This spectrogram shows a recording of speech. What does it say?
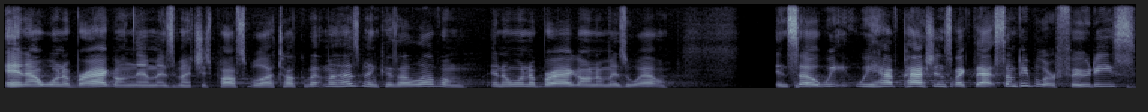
and I want to brag on them as much as possible. I talk about my husband because I love him and I want to brag on him as well. And so we, we have passions like that. Some people are foodies.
